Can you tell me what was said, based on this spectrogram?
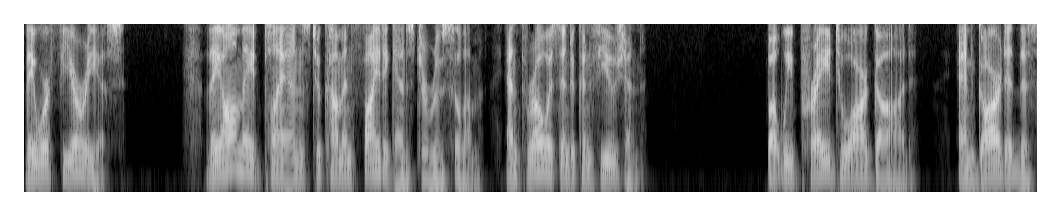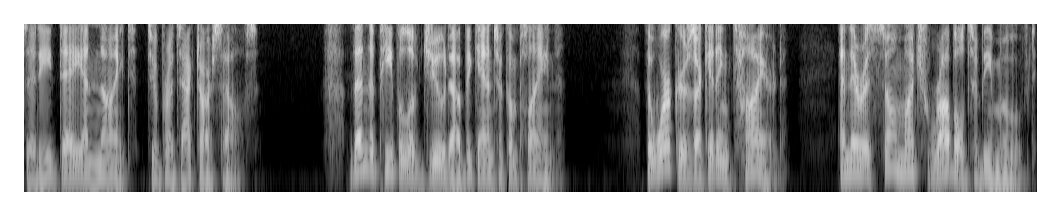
they were furious. They all made plans to come and fight against Jerusalem and throw us into confusion. But we prayed to our God and guarded the city day and night to protect ourselves. Then the people of Judah began to complain. The workers are getting tired, and there is so much rubble to be moved.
